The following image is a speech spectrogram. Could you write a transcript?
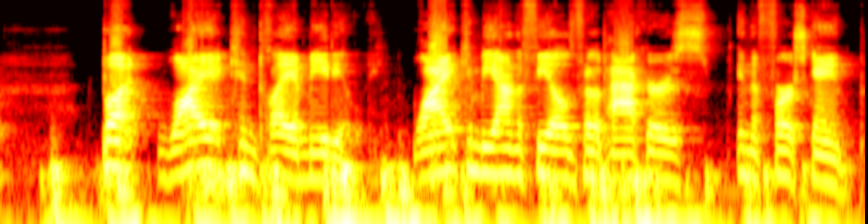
But Wyatt can play immediately. Wyatt can be on the field for the Packers in the first game.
